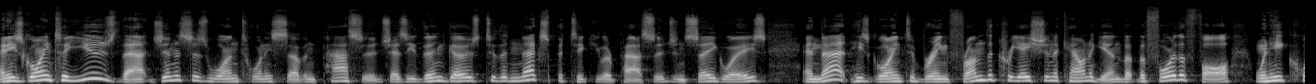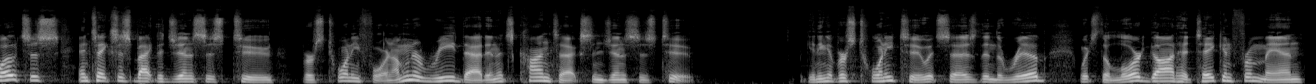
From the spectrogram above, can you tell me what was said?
And he's going to use that Genesis 1:27 passage as he then goes to the next particular passage and segues, and that he's going to bring from the creation account again, but before the fall, when he quotes us and takes us back to Genesis 2, verse 24. And I'm going to read that in its context in Genesis 2. Beginning at verse 22, it says, Then the rib which the Lord God had taken from man,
